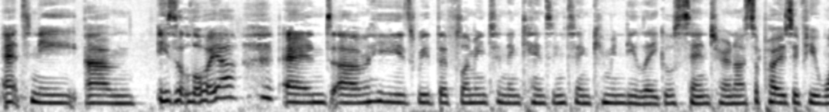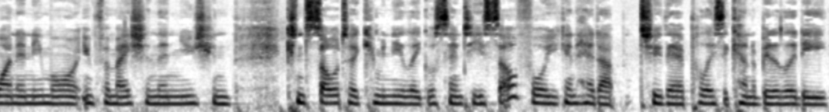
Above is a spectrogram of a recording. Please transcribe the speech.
Anthony um, is a lawyer, and um, he is with the Flemington and Kensington Community Legal Centre. And I suppose if you want any more information, then you can consult a community legal centre yourself, or you can head up to their Police Accountability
